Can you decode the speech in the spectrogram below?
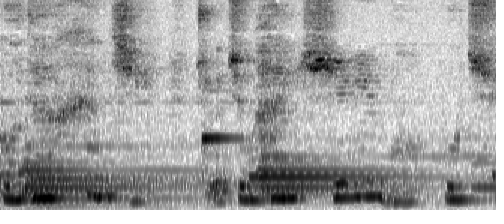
过的痕迹终究还是抹不去。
